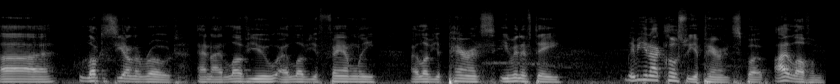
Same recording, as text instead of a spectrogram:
Uh, love to see you on the road. And I love you. I love your family. I love your parents, even if they maybe you're not close with your parents, but I love them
